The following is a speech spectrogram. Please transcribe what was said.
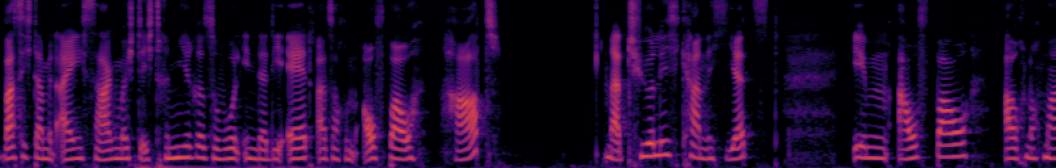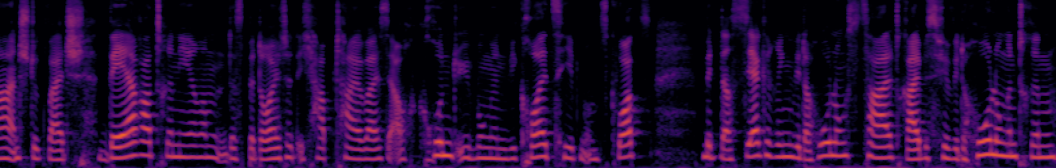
Was ich damit eigentlich sagen möchte, ich trainiere sowohl in der Diät als auch im Aufbau hart. Natürlich kann ich jetzt im Aufbau auch noch mal ein Stück weit schwerer trainieren. Das bedeutet, ich habe teilweise auch Grundübungen wie Kreuzheben und Squats mit einer sehr geringen Wiederholungszahl, drei bis vier Wiederholungen drin,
